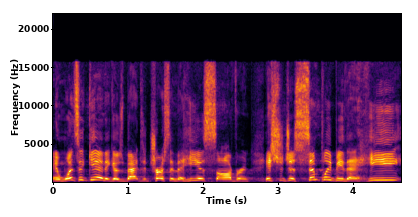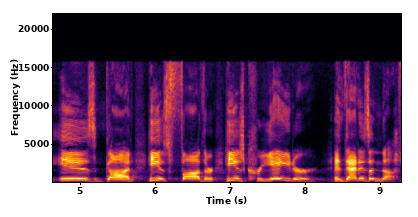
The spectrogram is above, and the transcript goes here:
And once again, it goes back to trusting that he is sovereign. It should just simply be that he is God, he is Father, he is Creator, and that is enough.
